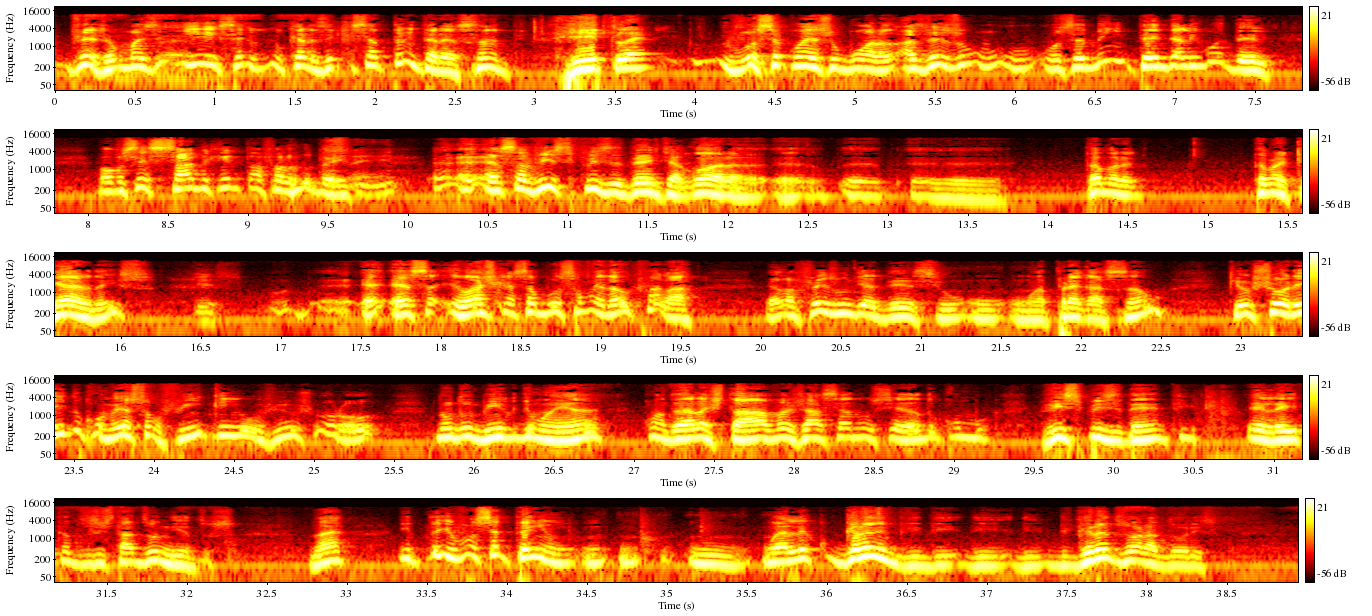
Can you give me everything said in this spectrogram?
Veja, mas isso, eu quero dizer que isso é tão interessante. Hitler. Você conhece o bom orador. Às vezes você nem entende a língua dele, mas você sabe que ele está falando bem. Sim. É, é, essa vice-presidente agora, é, é, é, Tamara, Tamara Kerr, não é isso? Isso. É, essa, eu acho que essa moça vai dar o que falar. Ela fez um dia desse um, uma pregação que eu chorei do começo ao fim, quem ouviu chorou, no domingo de manhã, quando ela estava já se anunciando como vice-presidente eleita dos Estados Unidos. Né? E, e você tem um, um, um, um elenco grande de, de, de, de, grandes oradores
